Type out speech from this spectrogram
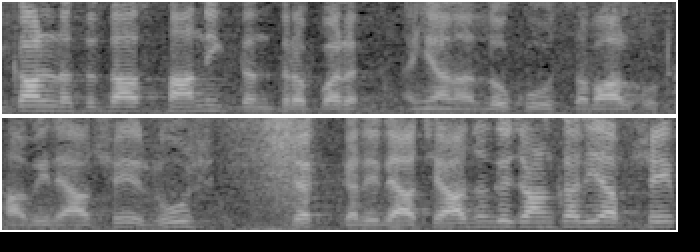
નિકાલ ન થતા સ્થાનિક તંત્ર પર અહીંયાના લોકો સવાલ ઉઠાવી રહ્યા છે. રોષ વ્યક્ત કરી રહ્યા છે. આજ અંગે જાણકારી આપશે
